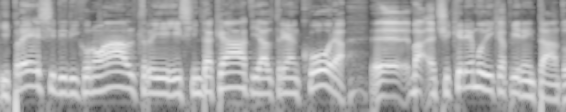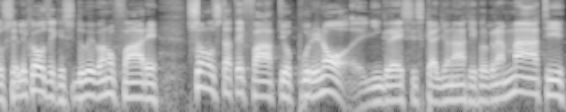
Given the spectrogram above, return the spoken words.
i presidi dicono altri, i sindacati, altri ancora, eh, ma cercheremo di capire intanto se le cose che si dovevano fare sono state fatte oppure no, gli ingressi scaglionati programmati,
